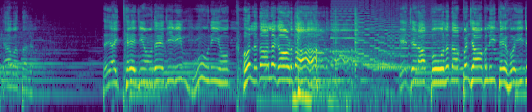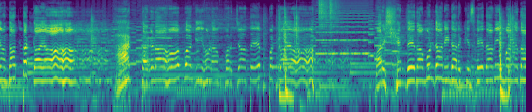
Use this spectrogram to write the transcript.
ਕੀ ਬਾਤਾਂ ਜੀ ਤੇ ਇੱਥੇ ਜਿਉਂਦੇ ਜੀ ਵੀ ਮੂੰਹ ਨਹੀਂ ਉਹ ਖੁੱਲਦਾ ਲਗੌੜਦਾ। ਇਹ ਜਿਹੜਾ ਬੋਲਦਾ ਪੰਜਾਬਲੀ ਤੇ ਹੋਈ ਜਾਂਦਾ ਧੱਕਾ ਆ। ਹਾ ਤਗੜਾ ਹੋ, ਬਾਗੀ ਹੋਣਾ ਪਰਚਾ ਤੇ ਪਕਾਇਆ। ਪਰ ਸ਼ਿੰਦੇ ਦਾ ਮੁੰਡਾ ਨਹੀਂ ਡਰ, ਕਿਸੇ ਦਾ ਵੀ ਮੰਨਦਾ।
